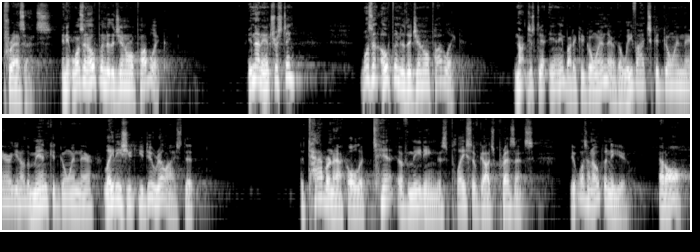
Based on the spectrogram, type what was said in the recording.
presence. And it wasn't open to the general public. Isn't that interesting? It wasn't open to the general public. Not just anybody could go in there. The Levites could go in there, you know, the men could go in there. Ladies, you, you do realize that the tabernacle, the tent of meeting, this place of God's presence, it wasn't open to you at all.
